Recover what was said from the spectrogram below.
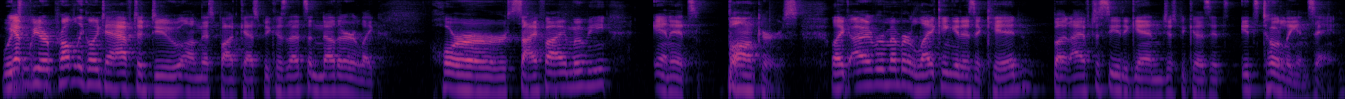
which Yep. we are probably going to have to do on this podcast because that's another like horror sci-fi movie, and it's bonkers. Like I remember liking it as a kid, but I have to see it again just because it's it's totally insane,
